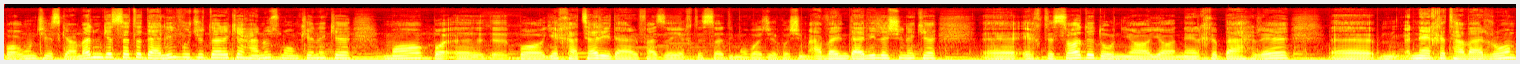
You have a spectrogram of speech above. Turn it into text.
با اون چیز کردن. ولی میگه سه تا دلیل وجود داره که هنوز ممکنه که ما با, با یه خطری در فضای اقتصادی مواجه باشیم. اولین دلیلش اینه که اقتصاد دنیا یا نرخ بهره نرخ تورم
